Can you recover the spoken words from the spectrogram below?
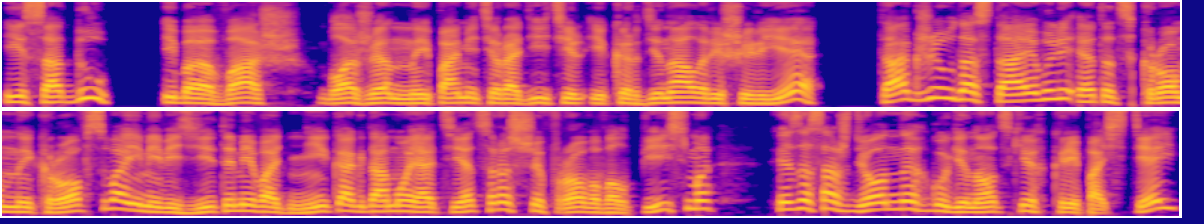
и саду, ибо ваш блаженный памяти родитель и кардинал Ришелье также удостаивали этот скромный кров своими визитами в дни, когда мой отец расшифровывал письма из осажденных гугенотских крепостей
